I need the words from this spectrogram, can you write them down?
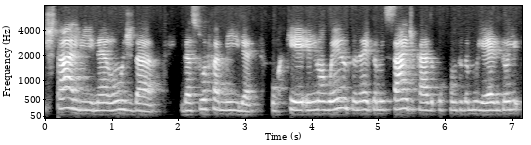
está ali, né? Longe da da sua família, porque ele não aguenta, né? Ele também sai de casa por conta da mulher, então ele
